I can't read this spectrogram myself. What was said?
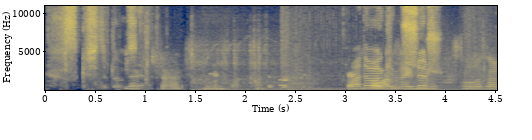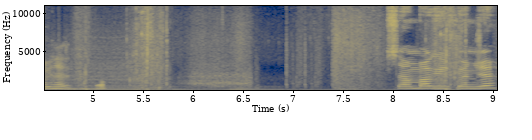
Sıkıştırdım seni. Hadi bakayım, sür. Sen bak ilk önce.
